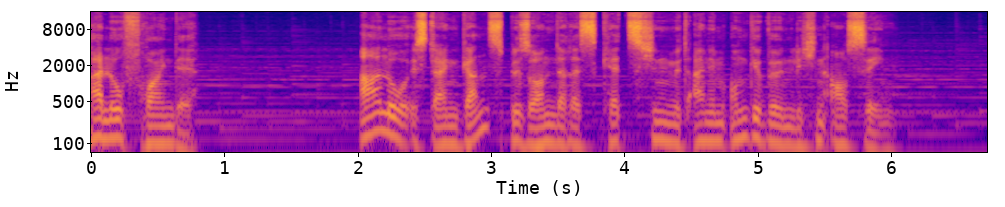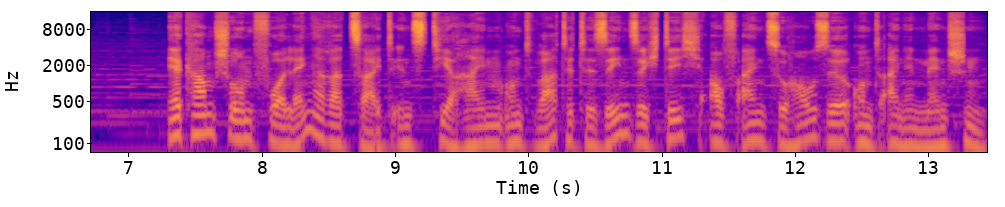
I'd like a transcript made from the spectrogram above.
Hallo Freunde! Arlo ist ein ganz besonderes Kätzchen mit einem ungewöhnlichen Aussehen. Er kam schon vor längerer Zeit ins Tierheim und wartete sehnsüchtig auf ein Zuhause und einen Menschen,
